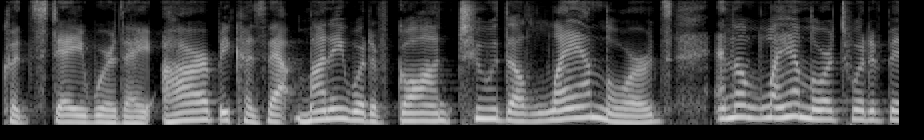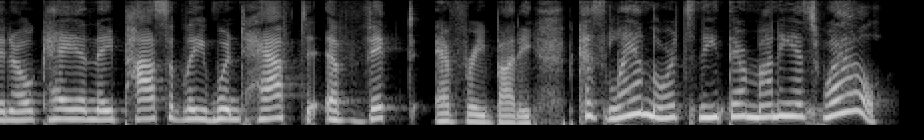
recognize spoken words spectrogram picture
could stay where they are because that money would have gone to the landlords and the landlords would have been okay and they possibly wouldn't have to evict everybody because landlords need their money as well.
